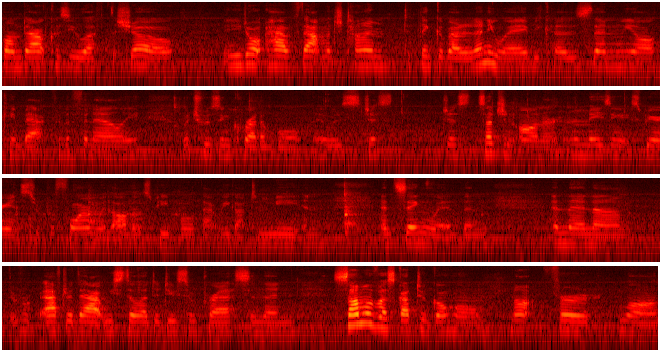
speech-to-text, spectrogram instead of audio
bummed out because you left the show, then you don't have that much time to think about it anyway. Because then we all came back for the finale, which was incredible. It was just just such an honor, an amazing experience to perform with all those people that we got to meet and and sing with, and and then um, after that we still had to do some press, and then some of us got to go home, not for long,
